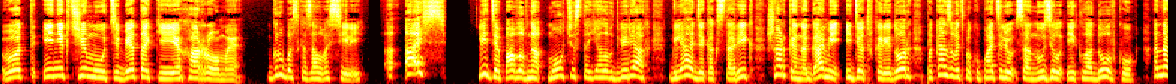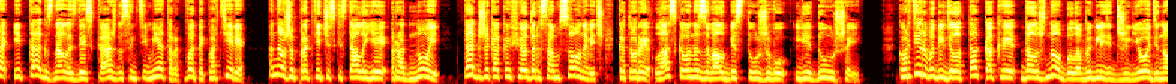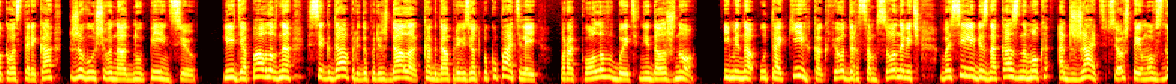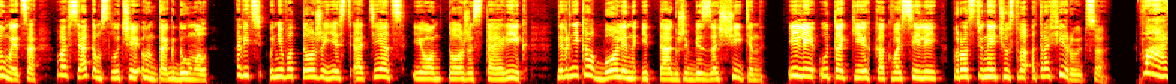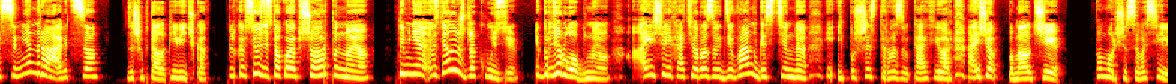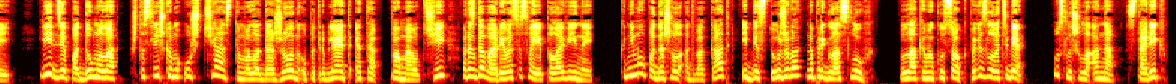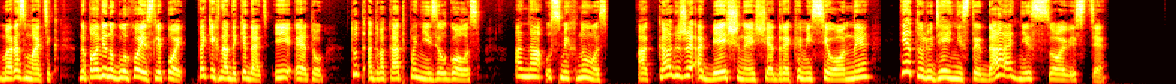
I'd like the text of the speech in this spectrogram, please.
«Вот и ни к чему тебе такие хоромы», — грубо сказал Василий. А «Ась!» Лидия Павловна молча стояла в дверях, глядя, как старик, шаркая ногами, идет в коридор показывать покупателю санузел и кладовку. Она и так знала здесь каждый сантиметр в этой квартире. Она уже практически стала ей родной, так же, как и Федор Самсонович, который ласково называл Бестужеву «ледушей». Квартира выглядела так, как и должно было выглядеть жилье одинокого старика, живущего на одну пенсию. Лидия Павловна всегда предупреждала, когда привезет покупателей. Проколов быть не должно. Именно у таких, как Федор Самсонович, Василий безнаказанно мог отжать все, что ему вздумается. Во всяком случае, он так думал. А ведь у него тоже есть отец, и он тоже старик. Наверняка болен и также беззащитен. Или у таких, как Василий, родственные чувства атрофируются. «Вася, мне нравится!» – зашептала певичка. «Только все здесь такое обшарпанное. Ты мне сделаешь джакузи?» и гардеробную. А еще я хочу розовый диван в гостиную и, и пушистый розовый ковер. А еще... Помолчи!» Поморщился Василий. Лидия подумала, что слишком уж часто молодожен употребляет это «помолчи», разговаривая со своей половиной. К нему подошел адвокат, и Бестужева напрягла слух. «Лакомый кусок, повезло тебе!» Услышала она. «Старик, маразматик, наполовину глухой и слепой. Таких надо кидать. И эту. Тут адвокат понизил голос. Она усмехнулась. А как же обещанные щедрые комиссионные? Нет у людей ни стыда, ни совести.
